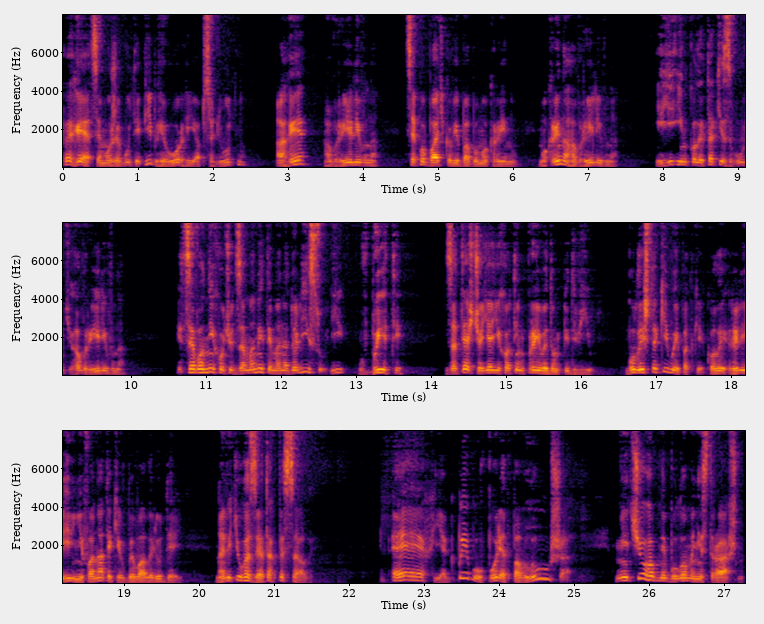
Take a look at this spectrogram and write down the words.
ПГ це може бути піп Георгій, абсолютно. А Г Гаврилівна. Це по батькові бабу Мокрину. Мокрина Гаврилівна. Її інколи так і звуть Гаврилівна. І це вони хочуть заманити мене до лісу і вбити за те, що я їх отим привидом підвів. Були ж такі випадки, коли релігійні фанатики вбивали людей. Навіть у газетах писали. Ех, якби був поряд Павлуша, нічого б не було мені страшно.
